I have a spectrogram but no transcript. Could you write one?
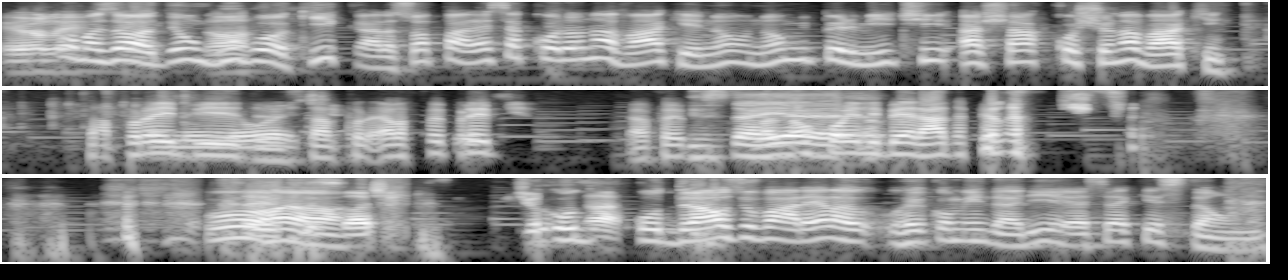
Eu Pô, lembro. mas ó, deu um Nossa. Google aqui, cara, só aparece a Coronavac, não, não me permite achar a Cochonavac. Tá proibido. Também não, tá pro- Ela foi proibida. Ela, foi, Isso ela daí não é- foi liberada pela. Porra, o ó, de o, o Drauzio Varela recomendaria, essa é a questão, né?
